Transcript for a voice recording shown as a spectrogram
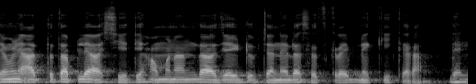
त्यामुळे आत्ताच आपल्या शेती हवामान अंदाज या यूट्यूब चॅनलला सबस्क्राईब नक्की करा. धन्यवाद.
